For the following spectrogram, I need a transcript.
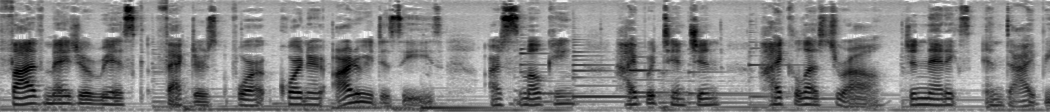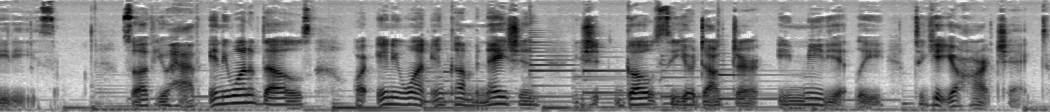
five major risk factors for coronary artery disease are smoking, hypertension, high cholesterol, genetics, and diabetes. So, if you have any one of those or any one in combination, you should go see your doctor immediately to get your heart checked.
